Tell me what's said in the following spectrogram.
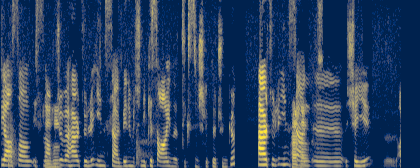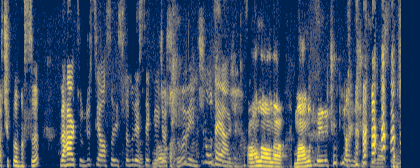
siyasal İslamcı ve her türlü insel benim için ikisi aynı tiksinçlikte çünkü. Her türlü insel e, şeyi e, açıklaması ve her türlü siyasal İslam'ı destekleyici açıklama benim için o değerli. mesela. Allah Allah. Mahmut Bey'le çok iyi anlaşıyorsunuz aslında.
